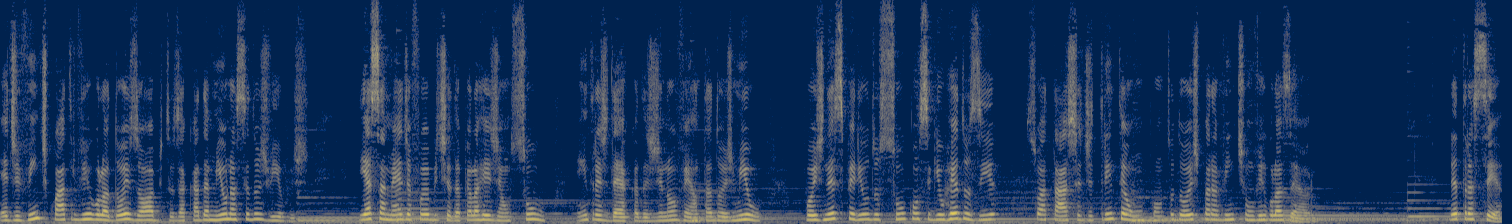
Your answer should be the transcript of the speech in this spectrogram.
é de 24,2 óbitos a cada mil nascidos vivos e essa média foi obtida pela região Sul entre as décadas de 90 a 2000, pois nesse período o Sul conseguiu reduzir sua taxa de 31,2 para 21,0. Letra C.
